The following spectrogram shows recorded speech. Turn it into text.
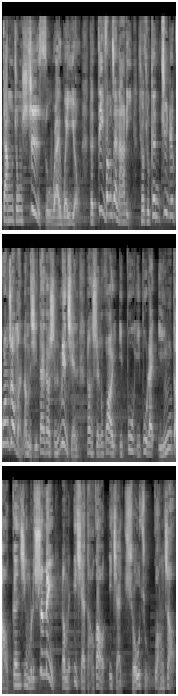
当中世俗来为友的地方在哪里？求主更具体的光照们。让我们一起带到神的面前，让神的话语一步一步来引导更新我们的生命。让我们一起来祷告，一起来求。主光照，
